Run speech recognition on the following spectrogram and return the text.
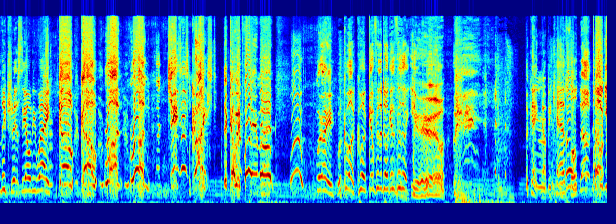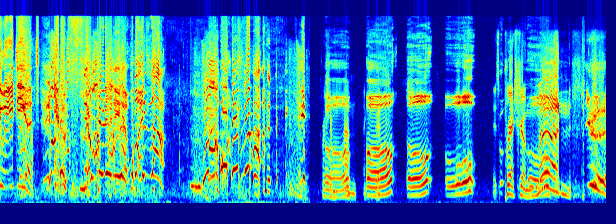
Literally, it's the only way. Go, go, run, run. Jesus Christ. They're coming for you, man. Woo. Where are you? Well, come on, come on. Go for the door, get for the door. Yeah. okay, now be careful. Oh, no, no, oh, you idiot. You stupid idiot. What is that? What is that? Pressure Oh, man. Oh, oh, oh. It's pressure Oh. man. Yeah.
